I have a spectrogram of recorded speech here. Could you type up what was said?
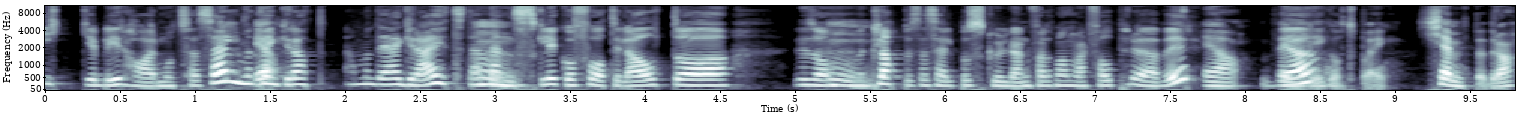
ikke blir hard mot seg selv, men Ja. tenker at ja, men det er greit. Det er Mm. menneskelig ikke å få til alt. Og liksom Mm. klappe seg selv på skulderen for at man i hvert fall prøver. Ja, veldig Ja. godt poeng. Kjempebra.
